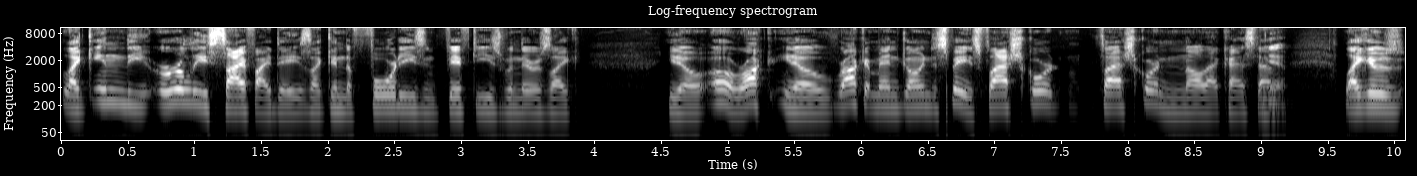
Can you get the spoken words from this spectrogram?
like in the early sci-fi days, like in the 40s and 50s, when there was like you know, oh, rock, you know, rocket Man going to space, Flash Gordon, Flash Gordon, and all that kind of stuff. Yeah. Like it was,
